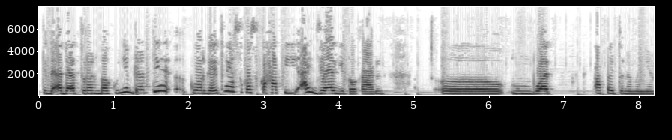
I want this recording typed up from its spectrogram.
tidak ada aturan bakunya berarti keluarga itu ya suka-suka hati aja gitu kan. Uh, membuat apa itu namanya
